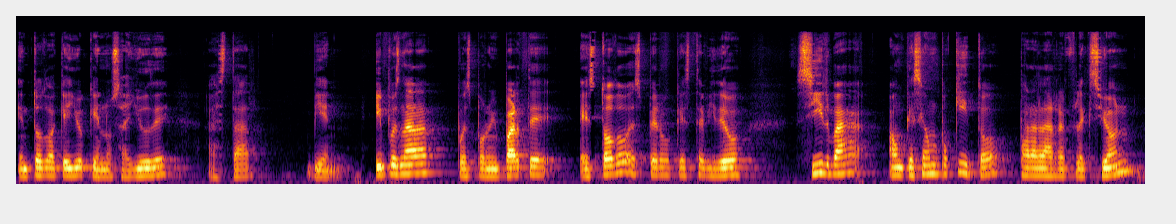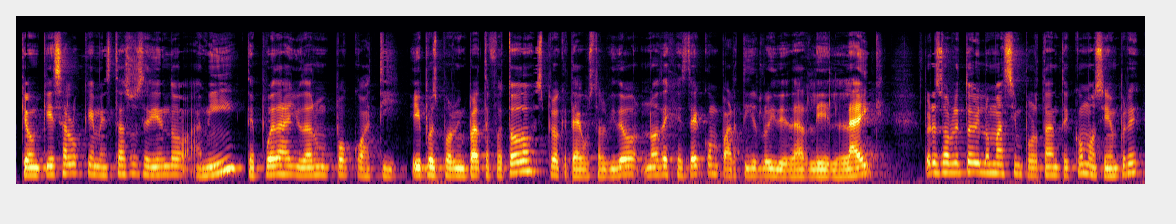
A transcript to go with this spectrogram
en todo aquello que nos ayude a estar bien. Y pues nada, pues por mi parte es todo. Espero que este video sirva, aunque sea un poquito, para la reflexión, que aunque es algo que me está sucediendo a mí, te pueda ayudar un poco a ti. Y pues por mi parte fue todo, espero que te haya gustado el video, no dejes de compartirlo y de darle like. Pero sobre todo y lo más importante, como siempre,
